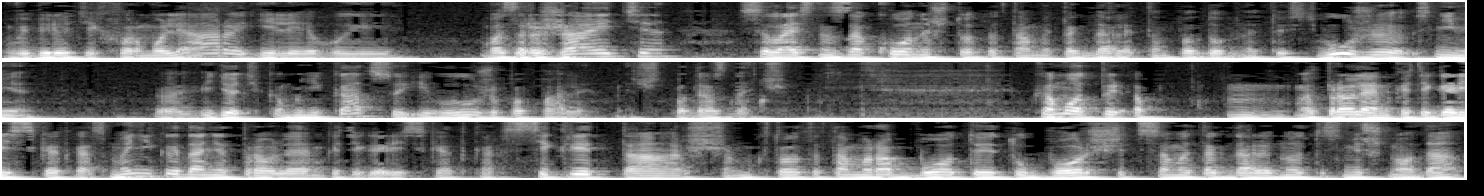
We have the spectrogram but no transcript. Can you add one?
вы берете их формуляры или вы возражаете, ссылаясь на законы, что-то там и так далее и тому подобное. То есть вы уже с ними э, ведете коммуникацию и вы уже попали значит, под раздачу. Кому отправляем категорический отказ? Мы никогда не отправляем категорический отказ. Секретаршам, кто-то там работает, уборщицам и так далее. Но это смешно, да?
